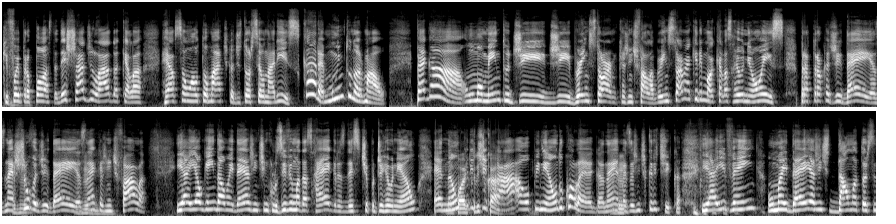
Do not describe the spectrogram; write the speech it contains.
que foi proposta, deixar de lado aquela reação automática de torcer o nariz. Cara, é muito normal. Pega um momento de, de brainstorm, que a gente fala. Brainstorm é aquele, aquelas reuniões para troca de ideias, né? Chuva de ideias, né? Que a gente fala. E aí alguém dá uma ideia, a gente, inclusive, uma das regras desse tipo de reunião é Não não, criticar, criticar. a opinião do colega, né? Mas a gente critica. E aí vem uma ideia, a gente dá uma torcida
